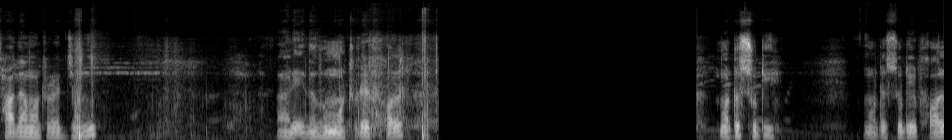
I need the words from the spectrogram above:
সাদা মটরের জমি। আর এ দেখো মটরের ফল। মটরশুঁটি। মটরশুঁটির ফল।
